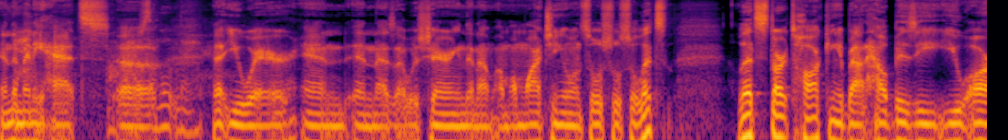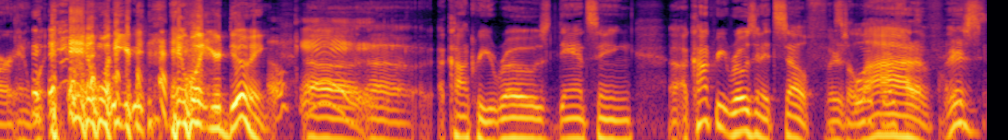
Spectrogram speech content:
and the many hats uh, Absolutely. that you wear, and and as I was sharing that I'm, I'm I'm watching you on social. So let's let's start talking about how busy you are and what and what you're and what you're doing. Okay. Uh, uh, a concrete rose, dancing, uh, a concrete rose in itself. There's a lot business. of there's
